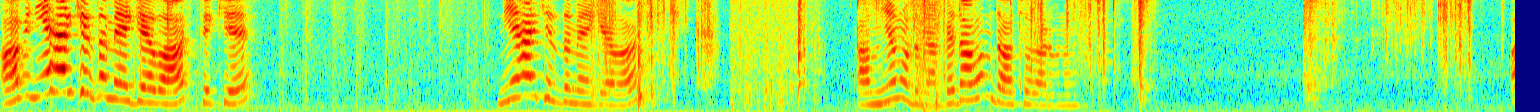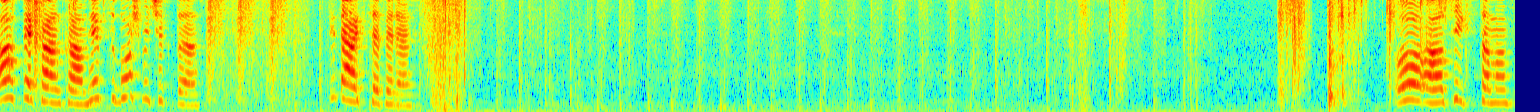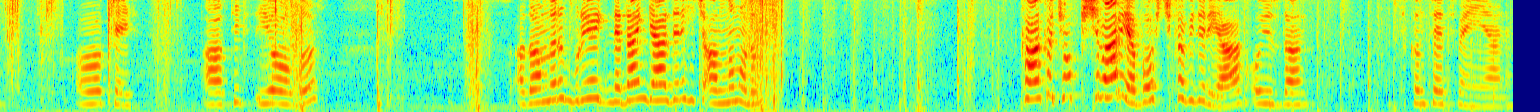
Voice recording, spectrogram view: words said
Abi niye herkeste MG var peki? Niye herkeste MG var? Anlayamadım yani. Bedava mı dağıtıyorlar bunu? Ah be kankam. Hepsi boş mu çıktı? Bir dahaki sefere. O 6x tamam. Okey. 6x iyi oldu. Adamların buraya neden geldiğini hiç anlamadım. Kanka çok kişi var ya boş çıkabilir ya. O yüzden sıkıntı etmeyin yani.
